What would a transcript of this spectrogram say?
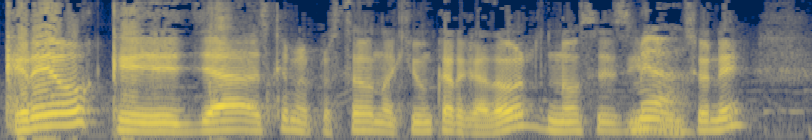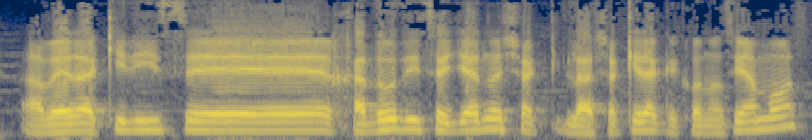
Creo que ya es que me prestaron aquí un cargador, no sé si Mira. funcione. A ver, aquí dice, Jadu dice, ya no es Shak- la Shakira que conocíamos,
